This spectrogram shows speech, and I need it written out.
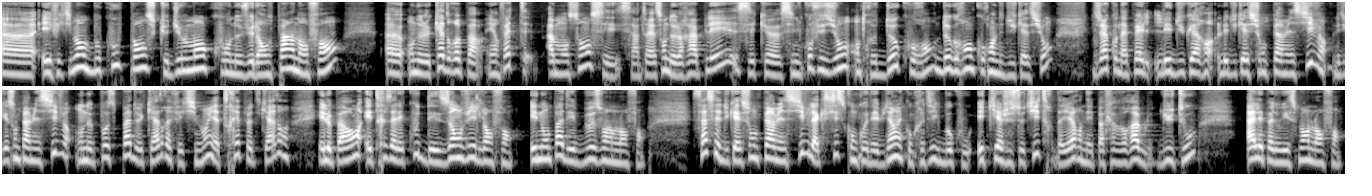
Euh, et effectivement, beaucoup pensent que du moment qu'on ne violente pas un enfant, euh, on ne le cadre pas. Et en fait, à mon sens, c'est intéressant de le rappeler, c'est que c'est une confusion entre deux courants, deux grands courants d'éducation. Déjà qu'on appelle l'éducation permissive. L'éducation permissive, on ne pose pas de cadre, effectivement, il y a très peu de cadres, et le parent est très à l'écoute des envies de l'enfant, et non pas des besoins de l'enfant. Ça, c'est l'éducation permissive, laxiste qu'on connaît bien et qu'on critique beaucoup, et qui, à juste titre, d'ailleurs, n'est pas favorable du tout à l'épanouissement de l'enfant.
